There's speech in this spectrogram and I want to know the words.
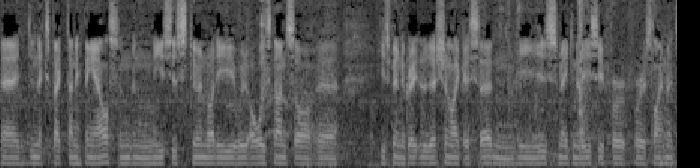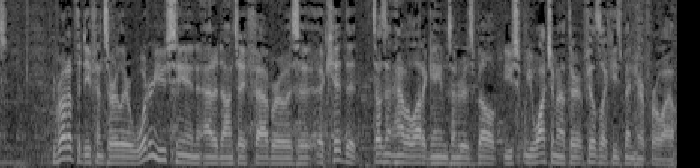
uh, didn't expect anything else, and, and, he's just doing what he would always done. So uh, he's been a great addition, like I said, and he's making it easy for, for his line mates. You brought up the defense earlier. What are you seeing out of Dante Fabbro as a, a, kid that doesn't have a lot of games under his belt? You, you watch him out there, it feels like he's been here for a while.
